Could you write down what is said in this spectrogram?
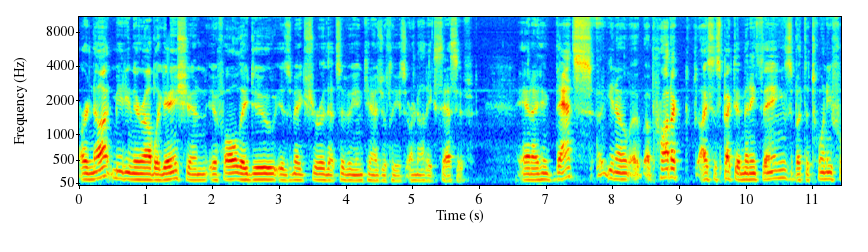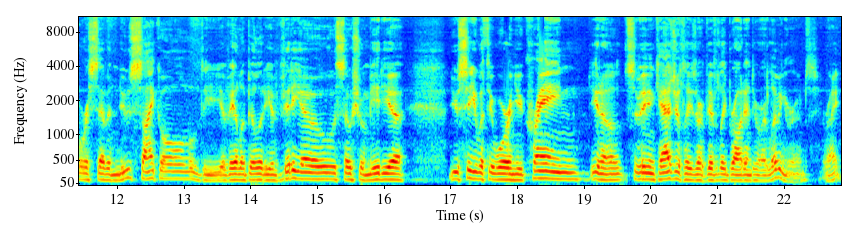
are not meeting their obligation if all they do is make sure that civilian casualties are not excessive. And I think that's, you know, a, a product, I suspect, of many things, but the 24 7 news cycle, the availability of video, social media, you see with the war in Ukraine, you know, civilian casualties are vividly brought into our living rooms, right?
